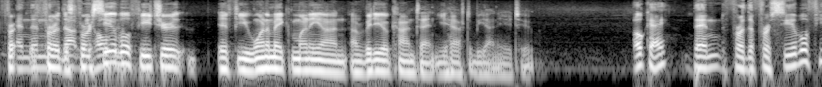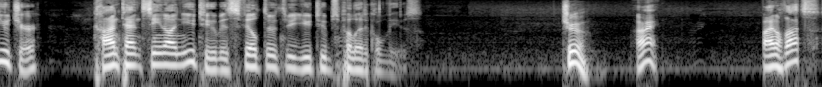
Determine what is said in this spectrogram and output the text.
for, and then for the foreseeable future if you want to make money on on video content you have to be on youtube Okay, then for the foreseeable future, content seen on YouTube is filtered through YouTube's political views. true All right. Final thoughts?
